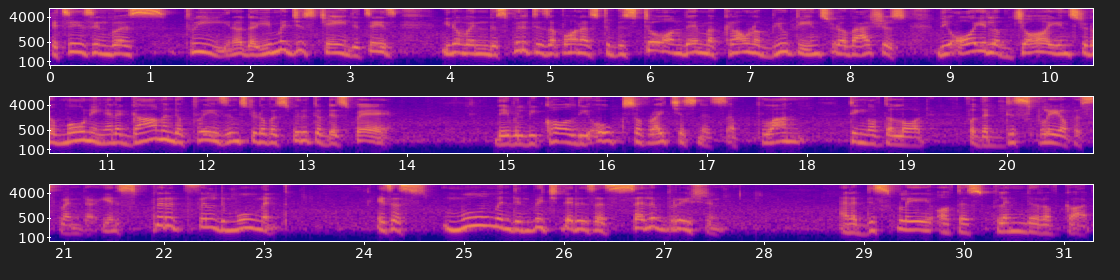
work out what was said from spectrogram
It says in verse 3, you know, the images change. It says, you know, when the Spirit is upon us to bestow on them a crown of beauty instead of ashes, the oil of joy instead of mourning, and a garment of praise instead of a spirit of despair. They will be called the oaks of righteousness, a planting of the Lord for the display of His splendor. A spirit filled movement is a movement in which there is a celebration and a display of the splendor of God.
